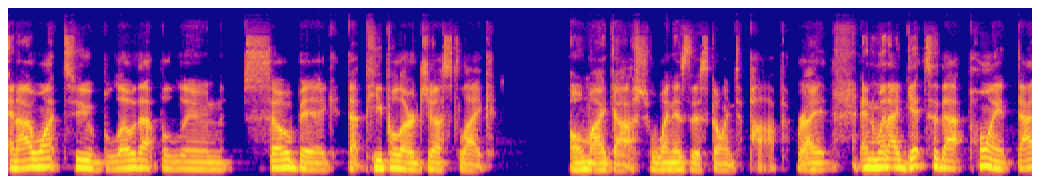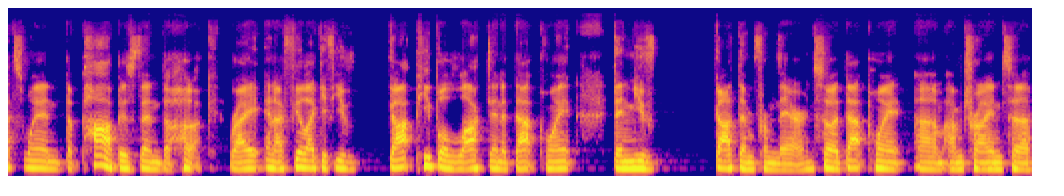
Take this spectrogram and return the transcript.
And I want to blow that balloon so big that people are just like, oh my gosh, when is this going to pop? Right. And when I get to that point, that's when the pop is then the hook. Right. And I feel like if you've got people locked in at that point, then you've got them from there. And so at that point, um, I'm trying to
